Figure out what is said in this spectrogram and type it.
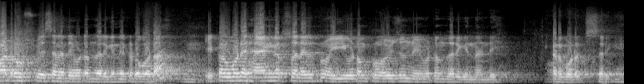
వాటర్ స్పేస్ అనేది ఇవ్వడం జరిగింది. ఇక్కడ కూడా ఇక్కడ కూడా హ్యాంగర్స్ అనేది ఇవ్వడం ప్రొవిజన్ ఇవ్వడం జరిగిందండి. ఇక్కడ కూడా వచ్చేసరికి.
